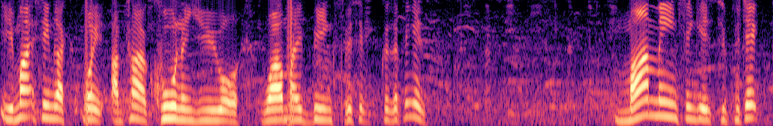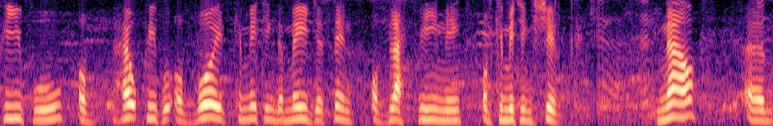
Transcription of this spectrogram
it might seem like, wait, I'm trying to corner you, or why am I being specific? Because the thing is, my main thing is to protect people of help people avoid committing the major sin of blaspheming of committing shirk. Now um,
